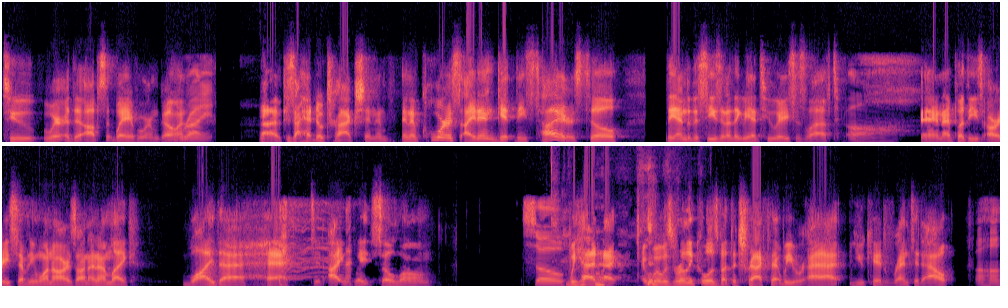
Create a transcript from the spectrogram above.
to where the opposite way of where I'm going. Right. because I had no traction, and and of course I didn't get these tires till the end of the season. I think we had two races left, Oh. and I put these RE71Rs on, and I'm like, why the heck did I wait so long? So. We had what was really cool is about the track that we were at, you could rent it out. Uh huh.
